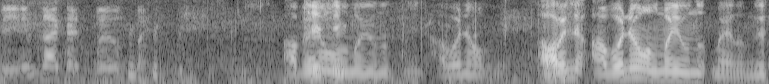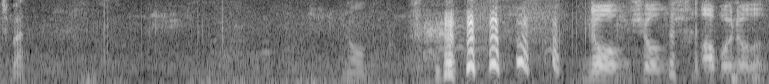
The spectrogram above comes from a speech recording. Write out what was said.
Beğenimden kaçmayı unutmayın. Abone Kesin. olmayı unutmayın. Abone. Abi- Abone, abone olmayı unutmayalım lütfen. Ne oldu? ne olmuş olmuş. Abone olalım.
